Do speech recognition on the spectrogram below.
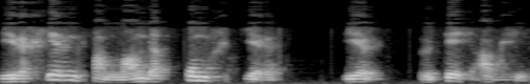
die regering van lande omgekeer het deur protesaksie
